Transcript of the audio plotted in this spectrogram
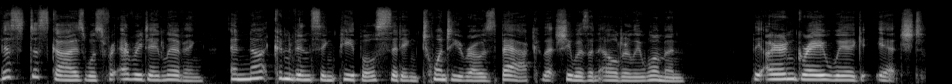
this disguise was for everyday living and not convincing people sitting twenty rows back that she was an elderly woman. The iron gray wig itched.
